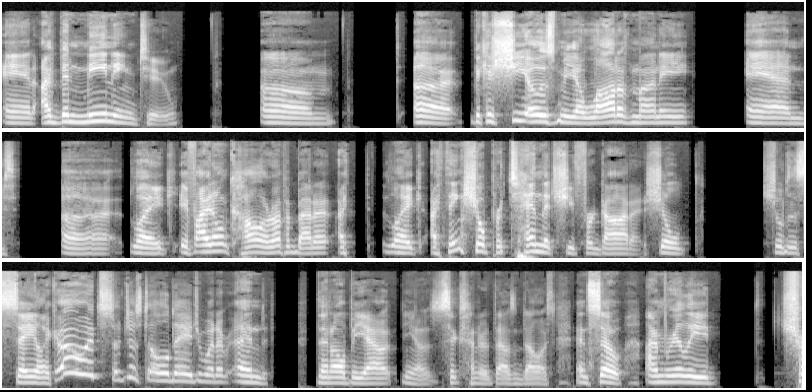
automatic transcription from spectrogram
and I've been meaning to, um, uh, because she owes me a lot of money, and uh, like if I don't call her up about it, I like I think she'll pretend that she forgot it. She'll she'll just say like, oh, it's just old age or whatever, and then I'll be out, you know, six hundred thousand dollars. And so I'm really. Tr-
